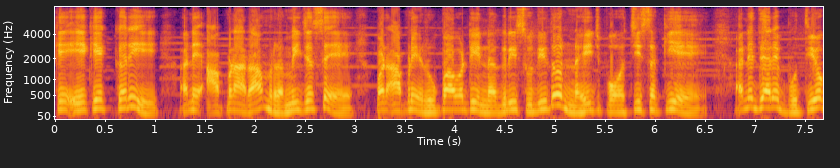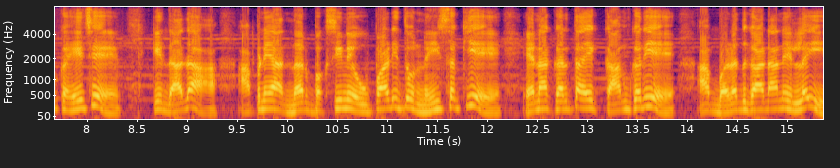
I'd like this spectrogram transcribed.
કે એક એક કરી અને આપણા રામ રમી જશે. પણ આપણે રૂપાવટી નગરી સુધી તો નહીં જ પહોંચી શકીએ. અને ત્યારે ભૂતિયો કહે છે કે, દાદા, આપણે આ નરભક્ષીને ઉપાડી તો નહીં શકીએ. એના કરતાં એક કામ કરીએ. આ બળદગાડાને લઈ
